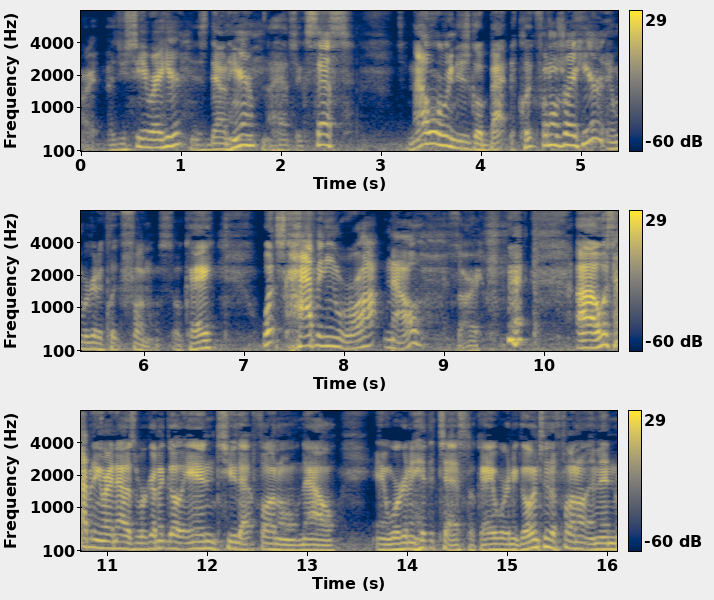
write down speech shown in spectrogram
all right, as you see right here, it's down here. I have success. So now we're going to is go back to ClickFunnels right here, and we're going to click Funnels, okay? What's happening right now, sorry, uh, what's happening right now is we're going to go into that funnel now, and we're going to hit the test, okay? We're going to go into the funnel, and then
